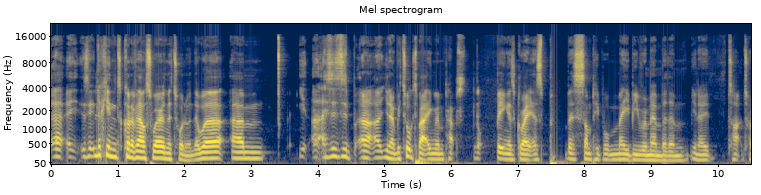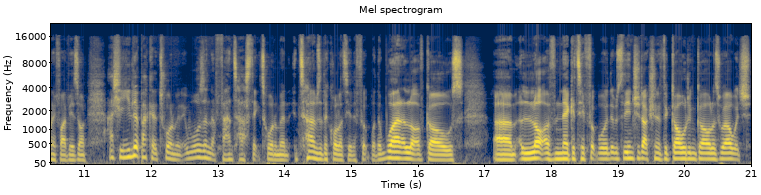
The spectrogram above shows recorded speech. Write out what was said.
uh, looking kind of elsewhere in the tournament, there were. Um, this is, uh, you know, we talked about England perhaps not being as great as, as some people maybe remember them. You know, 25 years on. Actually, you look back at the tournament, it wasn't a fantastic tournament in terms of the quality of the football. There weren't a lot of goals, um, a lot of negative football. There was the introduction of the golden goal as well, which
